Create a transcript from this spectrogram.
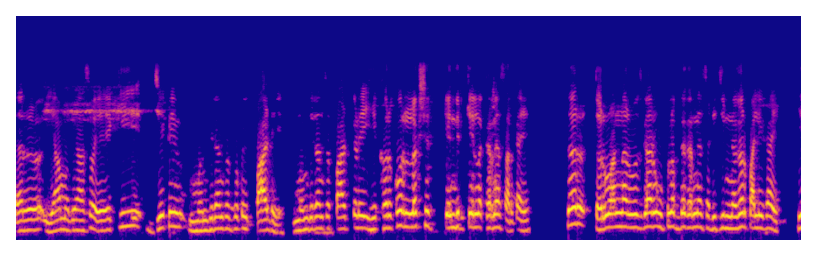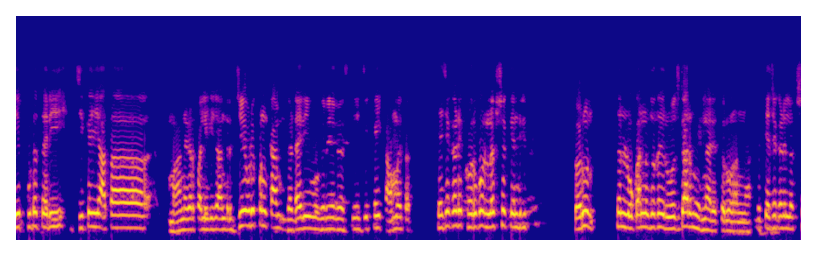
तर यामध्ये असं आहे की जे काही मंदिरांचा जो काही पार्ट आहे मंदिरांचा पार्टकडे हे खरोखर लक्ष केंद्रित केलं करण्यासारखं आहे. तर तरुणांना रोजगार उपलब्ध करण्यासाठी जी नगरपालिका आहे हे कुठंतरी जे काही आता महानगरपालिकेच्या अंदर जेवढे पण काम गटारी वगैरे रस्ते जे काही काम येतात त्याच्याकडे खरोखर लक्ष केंद्रित करून तर लोकांना जो काही रोजगार मिळणार आहे तरुणांना तर त्याच्याकडे लक्ष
